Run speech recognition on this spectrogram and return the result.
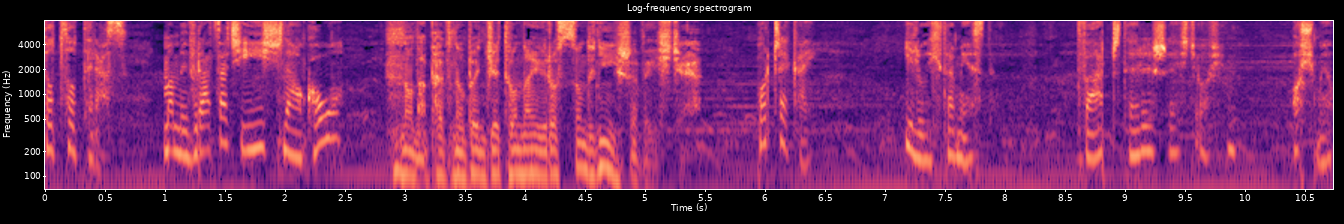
To co teraz? Mamy wracać i iść naokoło? No na pewno będzie to najrozsądniejsze wyjście. Poczekaj. Ilu ich tam jest? Dwa, cztery, sześć, osiem. Ośmiu.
